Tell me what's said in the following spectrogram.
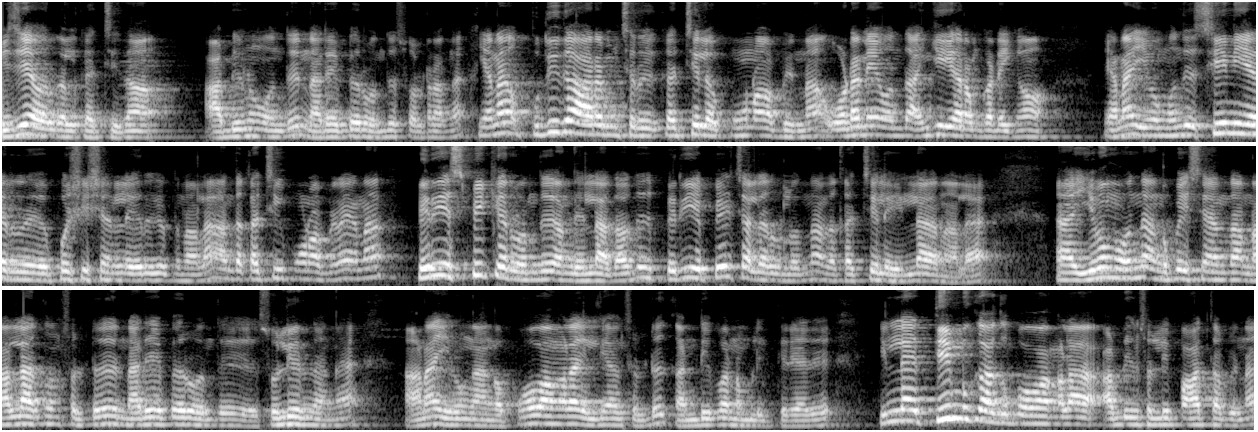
விஜய் அவர்கள் கட்சி தான். அப்படின்னு வந்து நிறைய பேர் வந்து சொல்கிறாங்க ஏன்னா புதிதாக ஆரம்பிச்சிருக்க கட்சியில் போனோம் அப்படின்னா உடனே வந்து அங்கீகாரம் கிடைக்கும். ஏன்னா இவங்க வந்து சீனியர் பொசிஷனில் இருக்கிறதுனால அந்த கட்சிக்கு போனோம் அப்படின்னா ஏன்னா பெரிய ஸ்பீக்கர் வந்து அங்கே இல்லை. அதாவது பெரிய பேச்சாளர்கள் வந்து அந்த கட்சியில் இல்லாதனால இவங்க வந்து அங்கே போய் சேர்ந்தா நல்லாயிருக்கும்னு சொல்லிட்டு நிறைய பேர் வந்து சொல்லியிருந்தாங்க. ஆனால் இவங்க அங்கே போவாங்களா இல்லையான்னு சொல்லிட்டு கண்டிப்பாக நம்மளுக்கு தெரியாது. இல்லை திமுகவுக்கு போவாங்களா அப்படின்னு சொல்லி பார்த்தோம் அப்படின்னா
